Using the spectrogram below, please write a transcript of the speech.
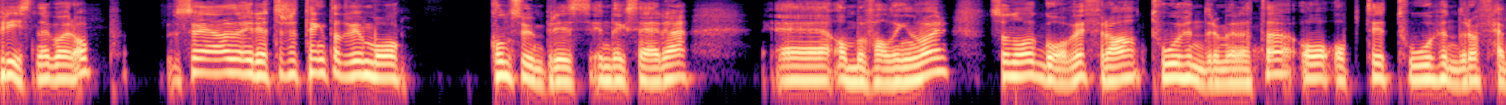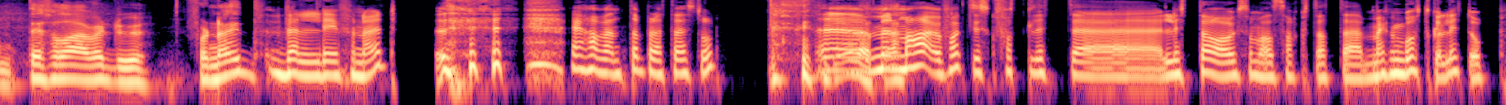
Prisene går opp, så jeg har rett og slett tenkt at vi må konsumprisindeksere eh, anbefalingen vår. Så nå går vi fra 200 med dette og opp til 250, så da er vel du fornøyd? Veldig fornøyd. jeg har venta på dette en stund. Eh, Men vi har jo faktisk fått litt uh, lyttere òg som har sagt at eh, vi kan godt gå litt opp.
